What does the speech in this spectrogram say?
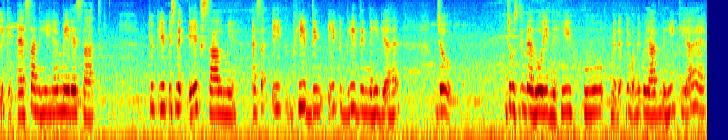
लेकिन ऐसा नहीं है मेरे साथ, क्योंकि पिछले एक साल में ऐसा एक भी दिन, एक भी दिन नहीं गया है जो जो उस दिन मैं रोई नहीं हूँ। मैंने अपनी मम्मी को याद नहीं किया है।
